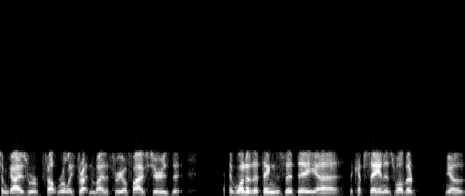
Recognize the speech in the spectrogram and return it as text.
some guys were felt really threatened by the 305 series. That, and one of the things that they uh, they kept saying is, well, they're, you know,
